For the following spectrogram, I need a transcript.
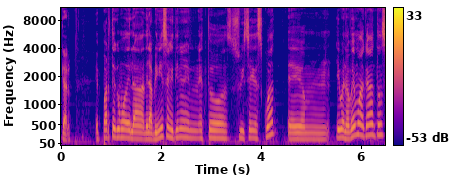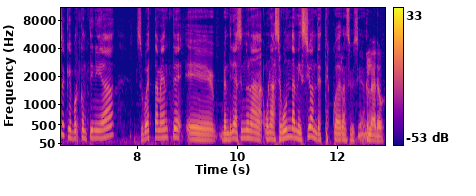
Claro. Es parte como de la, de la premisa que tienen estos Suicide Squad. Eh, y bueno, vemos acá entonces que por continuidad, supuestamente eh, vendría siendo una, una segunda misión de este escuadrón suicida. ¿no? Claro,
